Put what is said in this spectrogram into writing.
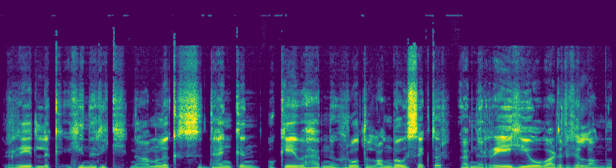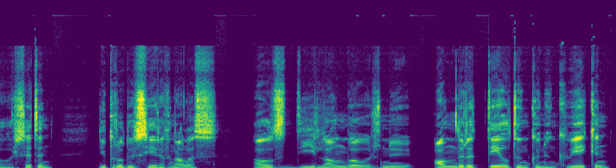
redelijk generiek. Namelijk, ze denken, oké, we hebben een grote landbouwsector, we hebben een regio waar er veel landbouwers zitten, die produceren van alles. Als die landbouwers nu andere teelten kunnen kweken,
